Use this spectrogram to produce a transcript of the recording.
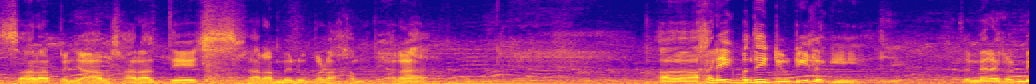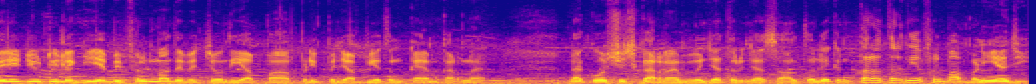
ਸਾਰਾ ਪੰਜਾਬ ਸਾਰਾ ਦੇਸ਼ ਸਾਰਾ ਮੈਨੂੰ ਬੜਾ ਹਮ ਪਿਆਰਾ ਹੈ। ਅ, ਹਰੇਕ ਬੰਦੇ ਦੀ ਡਿਊਟੀ ਲੱਗੀ ਹੈ। ਤੇ ਮੇਰਾ ਖਿਆਲ ਮੇਰੀ ਡਿਊਟੀ ਲੱਗੀ ਹੈ ਵੀ ਫਿਲਮਾਂ ਦੇ ਵਿੱਚੋਂ ਦੀ ਆਪਾਂ ਆਪਣੀ ਪੰਜਾਬੀਅਤ ਨੂੰ ਕਾਇਮ ਕਰਨਾ ਮੈਂ ਕੋਸ਼ਿਸ਼ ਕਰ ਰਿਹਾ 52 53 ਸਾਲ ਤੋਂ ਲੇਕਿਨ ਤਰ੍ਹਾਂ ਤਰ੍ਹਾਂ ਦੀਆਂ ਫਿਲਮਾਂ ਬਣੀਆਂ ਜੀ।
